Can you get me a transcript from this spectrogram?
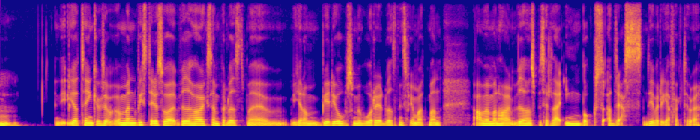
Mm. Jag tänker också, men visst är det så, vi har exempelvis med, genom BDO som är vår redovisningsfirma att man, ja men man har, vi har en speciell inboxadress, det är väl e-faktura.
